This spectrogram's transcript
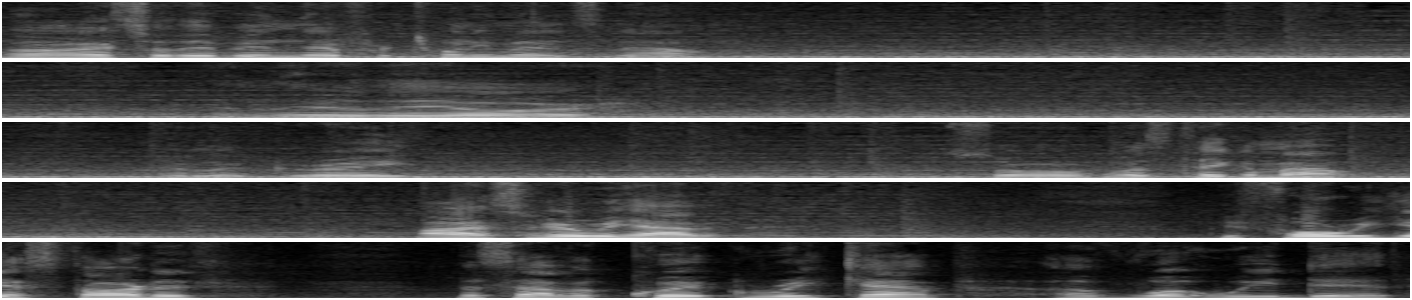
All right, so they've been there for 20 minutes now. And there they are. They look great. So let's take them out. All right, so here we have it. Before we get started, let's have a quick recap of what we did.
